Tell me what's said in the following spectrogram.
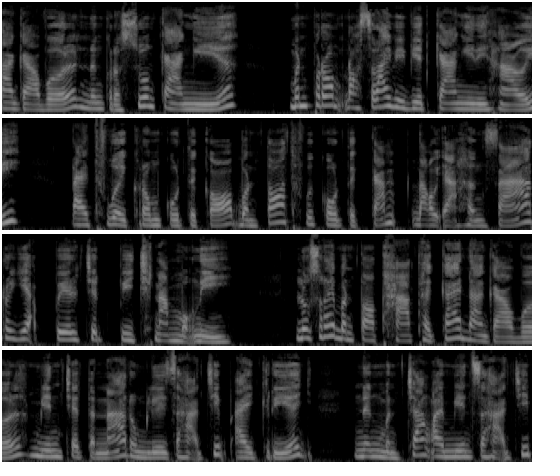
Nagavel និងក្រសួងការងារមិនព្រមដោះស្រាយវិវាទការងារនេះហើយដែលធ្វើឲ្យក្រុមកោតក្របន្តធ្វើកោតកម្មដោយអហិង្សារយៈពេលជិត2ឆ្នាំមកនេះលោកស្រីបន្តថាថៅកែ Nagavel មានចេតនារំលាយសហជីពឯករាជ្យនិងមិនចង់ឲ្យមានសហជីព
